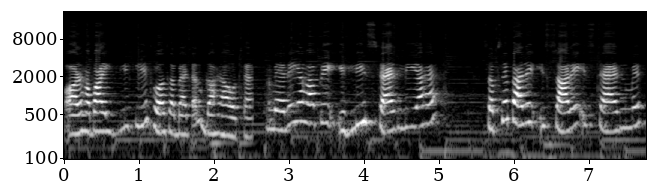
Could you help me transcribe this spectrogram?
और हमारे इडली के लिए थोड़ा सा बैटर गाढ़ा होता है। मैंने यहाँ पे इडली स्टैंड लिया है। सबसे पहले इस सारे स्टैंड में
